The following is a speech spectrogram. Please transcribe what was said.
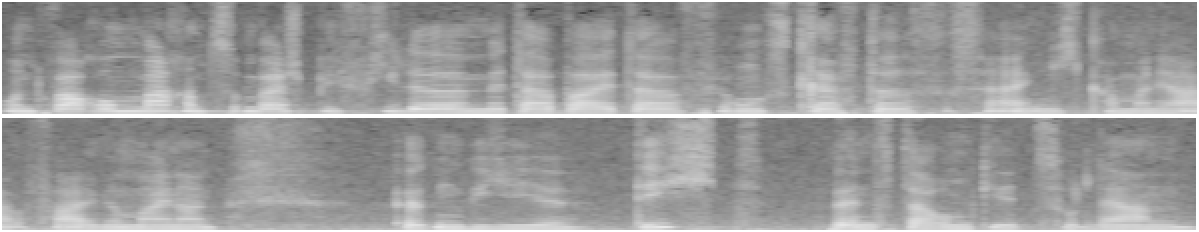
Und warum machen zum Beispiel viele Mitarbeiter, Führungskräfte, das ist ja eigentlich, kann man ja verallgemeinern, irgendwie dicht, wenn es darum geht zu lernen?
